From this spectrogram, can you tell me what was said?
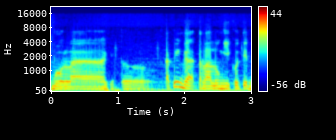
bola gitu. Tapi nggak terlalu ngikutin.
